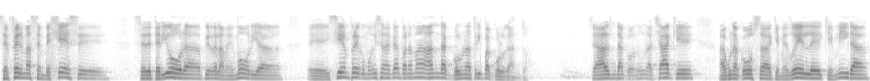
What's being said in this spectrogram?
se enferma, se envejece, se deteriora, pierde la memoria, eh, y siempre, como dicen acá en Panamá, anda con una tripa colgando. Anda con un achaque, alguna cosa que me duele, que mira.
